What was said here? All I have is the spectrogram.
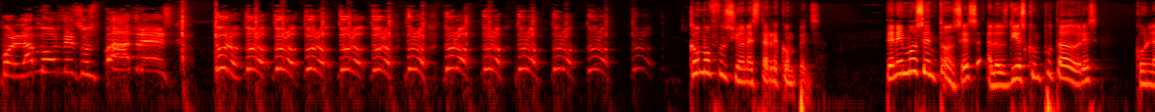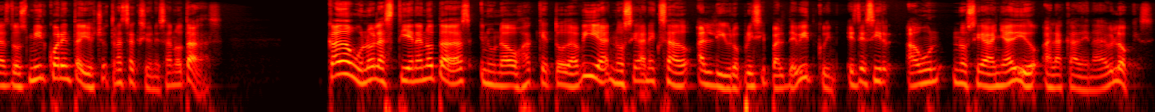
por el amor de sus padres. Duro, duro, duro, duro, duro, duro, duro, duro, duro, duro, duro, duro, duro. ¿Cómo funciona esta recompensa? Tenemos entonces a los 10 computadores con las 2048 transacciones anotadas. Cada uno las tiene anotadas en una hoja que todavía no se ha anexado al libro principal de Bitcoin, es decir, aún no se ha añadido a la cadena de bloques.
